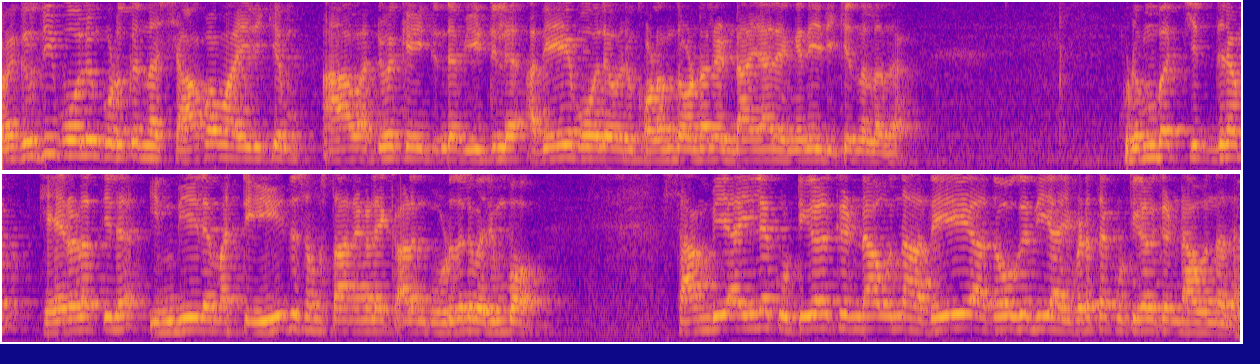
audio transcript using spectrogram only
പ്രകൃതി പോലും കൊടുക്കുന്ന ശാപമായിരിക്കും ആ അഡ്വക്കേറ്റിന്റെ വീട്ടിൽ അതേപോലെ ഒരു കുളം തോണ്ടൽ ഉണ്ടായാൽ എങ്ങനെ ഇരിക്കുന്നുള്ളത്? കുടുംബഛിദ്രം കേരളത്തിൽ ഇന്ത്യയിലെ മറ്റേത് സംസ്ഥാനങ്ങളെക്കാളും കൂടുതൽ വരുമ്പോൾ സാമ്പിയായിലെ കുട്ടികൾക്ക് ഉണ്ടാവുന്ന അതേ അധോഗതിയാണ് ഇവിടുത്തെ കുട്ടികൾക്ക് ഉണ്ടാവുന്നത്.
